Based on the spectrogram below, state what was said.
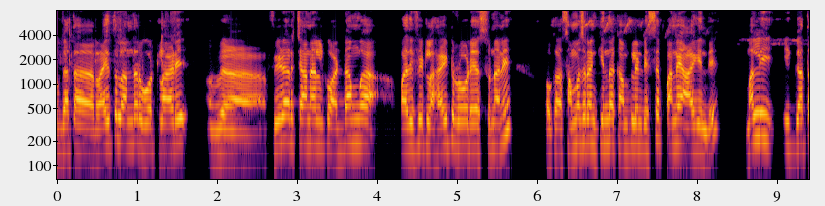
గత రైతులు అందరూ కొట్లాడి ఫీడర్ ఛానల్కు అడ్డంగా పది ఫీట్ల హైట్ రోడ్ వేస్తున్నని ఒక సంవత్సరం కింద కంప్లైంట్ ఇస్తే పని ఆగింది. మళ్ళీ ఈ గత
